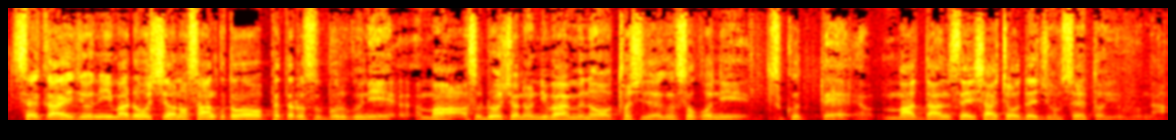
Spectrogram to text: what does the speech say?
世界中に今ロシアのサンクトペテロスブルクに、まあロシアの2番目の都市でそこに作って、まあ男性社長で女性というふうな、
